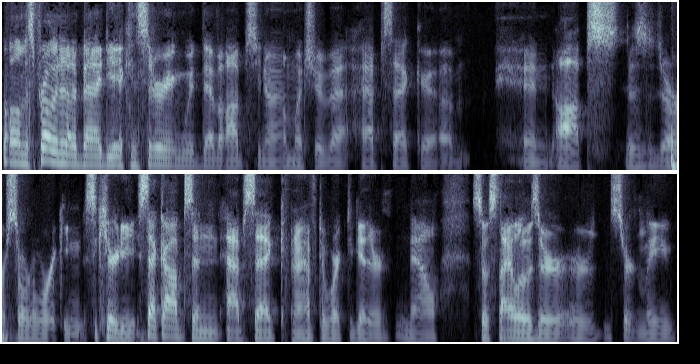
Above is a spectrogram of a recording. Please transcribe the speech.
Well, and it's probably not a bad idea considering with DevOps, you know, how much of AppSec um, and Ops is, are sort of working. Security, SecOps and AppSec kind of have to work together now. So silos are, are certainly,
